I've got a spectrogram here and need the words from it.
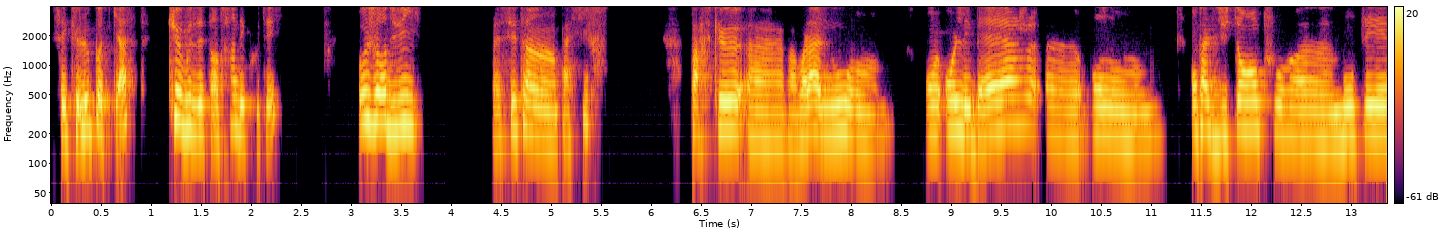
c'est que le podcast que vous êtes en train d'écouter, aujourd'hui, c'est un passif parce que euh, bah voilà, nous, on, l'héberge, euh, on, passe du temps pour euh, monter,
